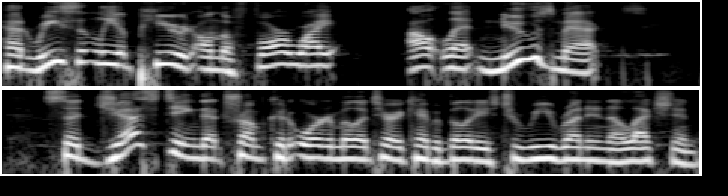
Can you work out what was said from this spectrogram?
had recently appeared on the far right outlet Newsmax, suggesting that Trump could order military capabilities to rerun an election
